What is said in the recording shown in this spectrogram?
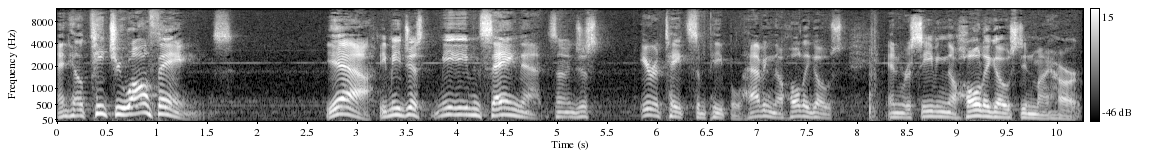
and he'll teach you all things yeah me just me even saying that so it just irritates some people having the Holy Ghost and receiving the Holy Ghost in my heart.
